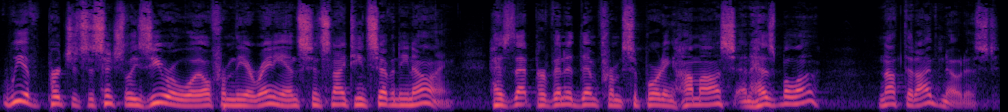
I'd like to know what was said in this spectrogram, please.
we have purchased essentially zero oil from the Iranians since 1979. Has that prevented them from supporting Hamas and Hezbollah? Not that I've noticed.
